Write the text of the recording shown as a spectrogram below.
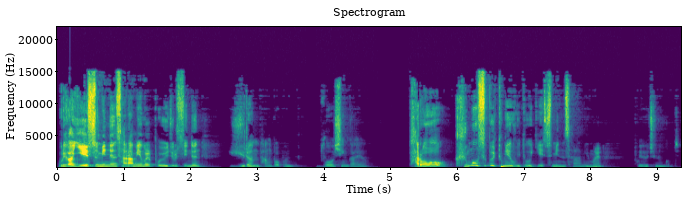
우리가 예수 믿는 사람임을 보여줄 수 있는 유일한 방법은 무엇인가요? 바로 그 모습을 통해 우리도 예수 믿는 사람임을 보여주는 거죠.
